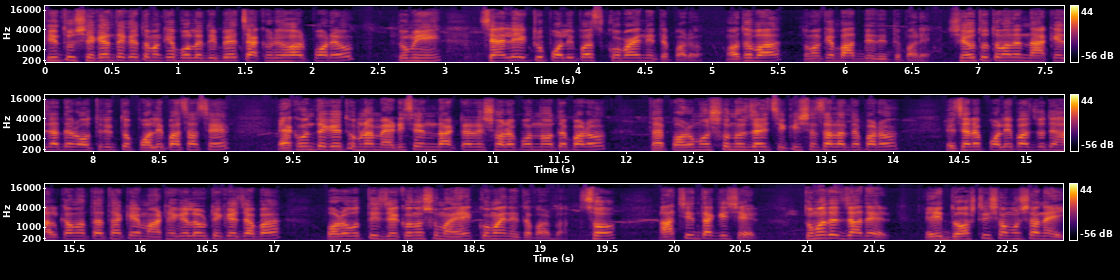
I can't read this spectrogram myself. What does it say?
কিন্তু সেখান থেকে তোমাকে বলে দিবে চাকরি হওয়ার পরেও তুমি চাইলে একটু পলিপাস কমায় নিতে পারো, অথবা তোমাকে বাদ দিয়ে দিতে পারে। সেহেতু তোমাদের নাকে যাদের অতিরিক্ত পলিপাস আছে, এখন থেকে তোমরা মেডিসিন ডাক্তারের সরপন্ন হতে পারো তার পরামর্শ অনুযায়ী চিকিৎসা চালাতে পারো। এছাড়া পলিপাস যদি হালকা মাত্রায় থাকে, মাঠে গেলেও টিকে যাবা। পরবর্তী যে কোনো সময়ে কমায় নিতে পারবা। সো আর চিন্তা কিসের? তোমাদের যাদের এই দশটি সমস্যা নেই,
